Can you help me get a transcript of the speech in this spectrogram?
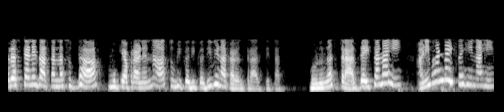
रस्त्याने जाताना सुद्धा मुक्या प्राण्यांना तुम्ही कधी कधी विनाकारण त्रास देतात. म्हणूनच त्रास द्यायचा नाही आणि भांडायचंही नाही.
